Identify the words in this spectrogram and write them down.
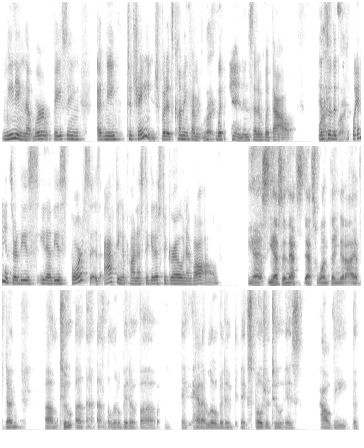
meaning that we're facing a need to change but it's coming from right. within instead of without and Right, so the right. planets are these, you know, these forces acting upon us to get us to grow and evolve. Yes, yes, and that's that's one thing that I have done um, too. A, a, a little bit of uh, had a little bit of exposure to is how the the,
